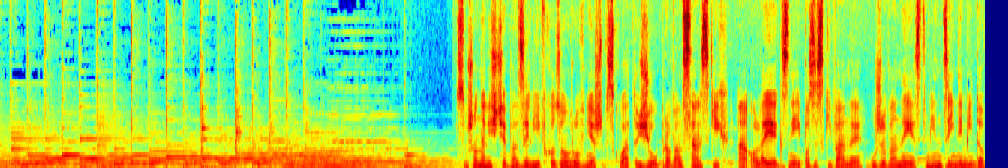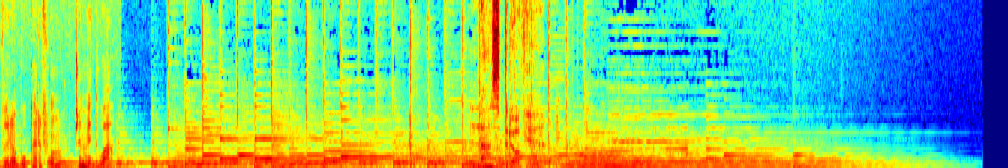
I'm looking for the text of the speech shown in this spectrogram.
Suszone liście bazylii wchodzą również w skład ziół prowansalskich, a olejek z niej pozyskiwany używany jest m.in. do wyrobu perfum czy mydła. Na zdrowie.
